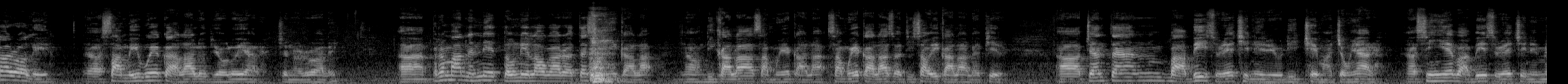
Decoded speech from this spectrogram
ကတော့လေအာစာမေးပွဲကာလာလို့ပြောလို့ရတယ်ကျွန်တော်တို့ကလေအာပထမနှစ်နှစ်သုံးနှစ်လောက်ကတော့တက်ရှင်ရေးကာလာနော်ဒီကာလာစာမွေးကာလာစာမွေးကာလာဆိုတော့ဒီဆောက်ရေးကာလာလည်းဖြစ်တယ် အာကျန်တန်ဘာဘေးဆိုတဲ့အခြေအနေတွေကိုဒီချိန်မှာကြုံရတယ်အာစင်ရဲဘာဘေးဆိုတဲ့အခြေအနေမ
